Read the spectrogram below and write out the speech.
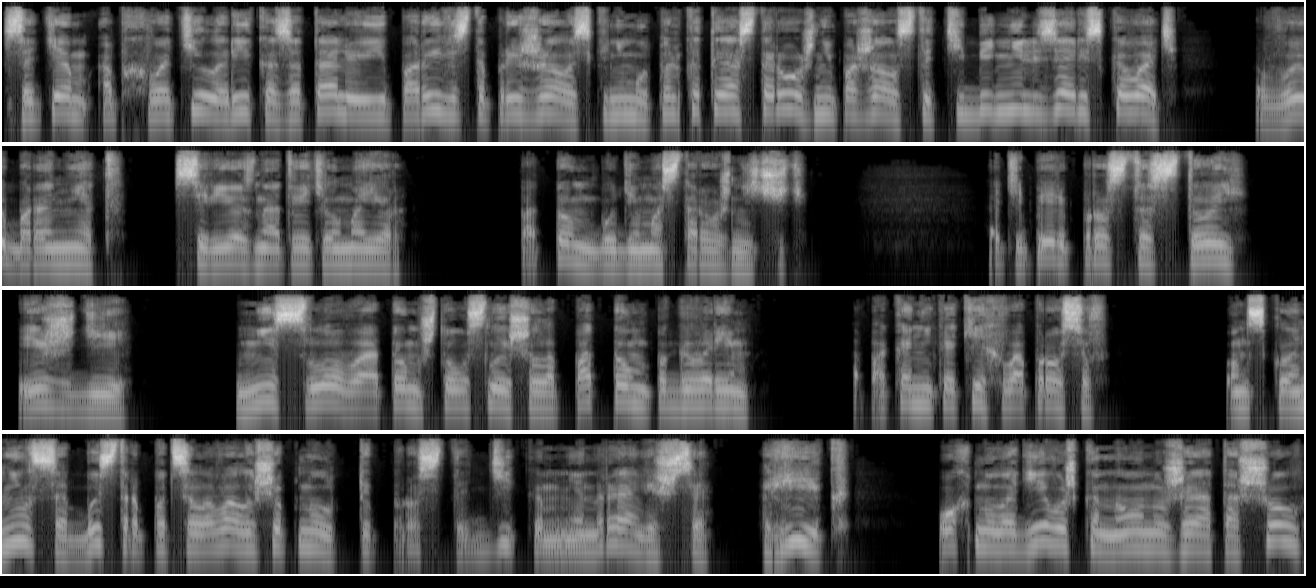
Затем обхватила Рика за талию и порывисто прижалась к нему. «Только ты осторожней, пожалуйста, тебе нельзя рисковать». «Выбора нет», — серьезно ответил майор. «Потом будем осторожничать. А теперь просто стой и жди». Ни слова о том, что услышала, потом поговорим. А пока никаких вопросов. Он склонился, быстро поцеловал и шепнул, «Ты просто дико мне нравишься. Рик!» Охнула девушка, но он уже отошел,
